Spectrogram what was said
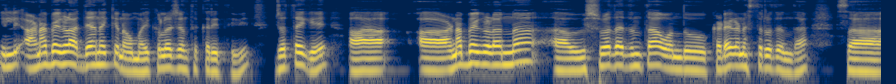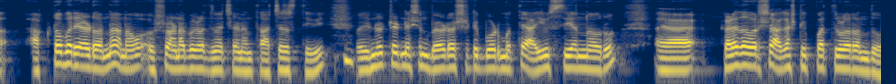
ಇಲ್ಲಿ ಅಣಬೆಗಳ ಅಧ್ಯಯನಕ್ಕೆ ನಾವು ಮೈಕೊಲಜಿ ಅಂತ ಕರಿತೀವಿ. ಜೊತೆಗೆ ಆ ಆ ಅಣಬೆಗಳನ್ನು ವಿಶ್ವದಾದ್ಯಂತ ಒಂದು ಕಡೆಗಣಿಸ್ತಿರೋದ್ರಿಂದ ಸ ಅಕ್ಟೋಬರ್ ಎರಡನ್ನು ನಾವು ವಿಶ್ವ ಅಣಬೆಗಳ ದಿನಾಚರಣೆ ಅಂತ ಆಚರಿಸ್ತೀವಿ. ಯುನೈಟೆಡ್ ನೇಷನ್ ಬಯೋಡೈವರ್ಸಿಟಿ ಬೋರ್ಡ್ ಮತ್ತು ಐ ಯು ಸಿ ಎನ್ ಅವರು ಕಳೆದ ವರ್ಷ ಆಗಸ್ಟ್ ಇಪ್ಪತ್ತೇಳರಂದು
